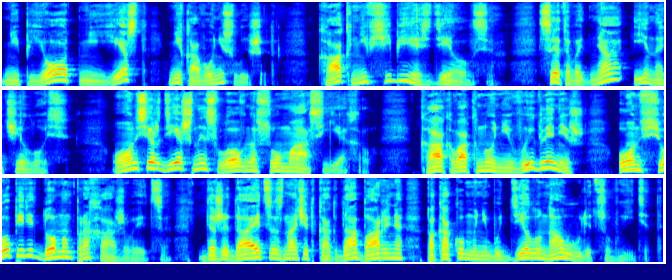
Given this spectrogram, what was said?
Не пьет, не ест, никого не слышит как не в себе сделался. С этого дня и началось. Он сердешный, словно с ума съехал. Как в окно не выглянешь, он все перед домом прохаживается. Дожидается, значит, когда барыня по какому-нибудь делу на улицу выйдет.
